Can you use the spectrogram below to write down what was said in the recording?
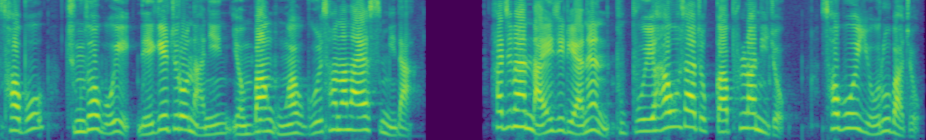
서부, 중서부의 4개 주로 나뉜 연방공화국을 선언하였습니다. 하지만 나이지리아는 북부의 하우사족과 풀라니족, 서부의 요루바족,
